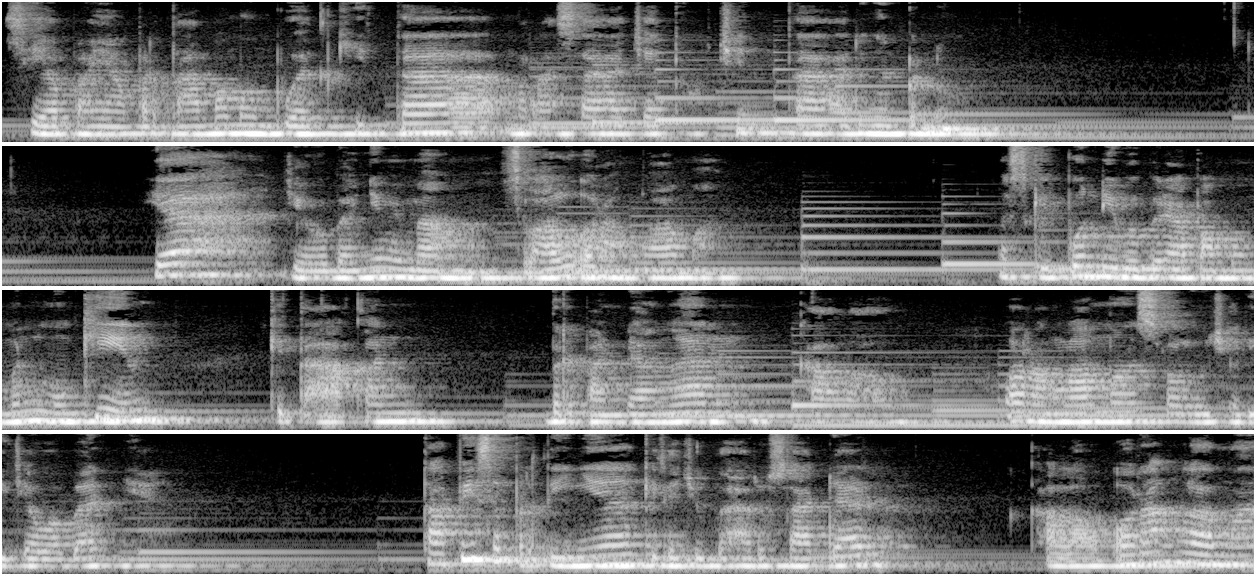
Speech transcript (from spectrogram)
Siapa yang pertama membuat kita merasa jatuh cinta dengan penuh? Ya, jawabannya memang selalu orang lama. Meskipun di beberapa momen mungkin kita akan berpandangan kalau orang lama selalu jadi jawabannya. Tapi sepertinya kita juga harus sadar kalau orang lama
